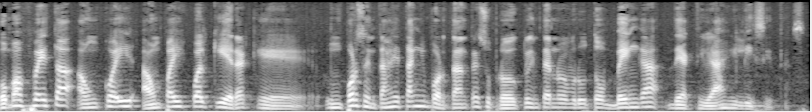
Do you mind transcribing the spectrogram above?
¿cómo afecta a un, país, a un país cualquiera que un porcentaje tan importante de su Producto Interno Bruto venga de actividades ilícitas?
